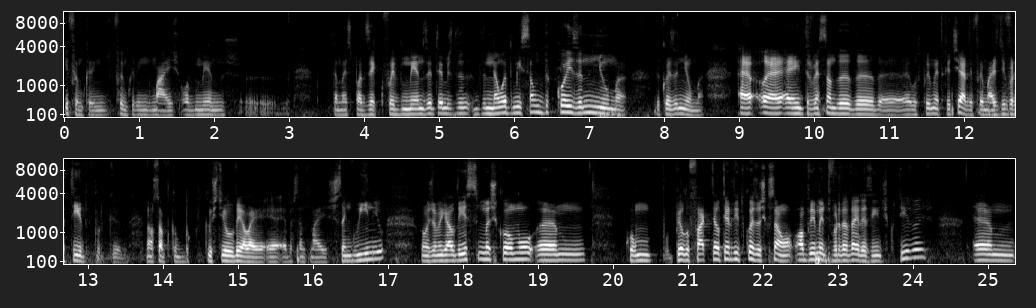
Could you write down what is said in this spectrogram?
e foi um, bocadinho, foi um bocadinho de mais ou de menos. também se pode dizer que foi de menos em termos de, de não admissão de coisa nenhuma. De coisa nenhuma. A, a- a intervenção de, de- de- o depoimento de Ricciardi foi mais divertido, porque não só porque, porque o estilo dele é, é- é bastante mais sanguíneo, como o João Miguel disse, mas como, hum, como pelo facto de ele ter dito coisas que são obviamente verdadeiras e indiscutíveis, hum,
